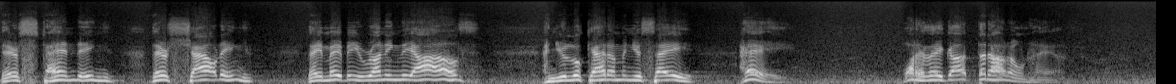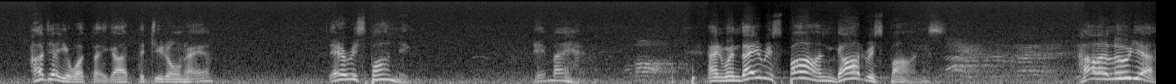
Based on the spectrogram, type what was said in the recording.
they're standing, they're shouting, they may be running the aisles, and you look at them and you say, Hey, what have they got that I don't have? I'll tell you what they got that you don't have. They're responding. Amen. And when they respond, God responds. Hallelujah.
